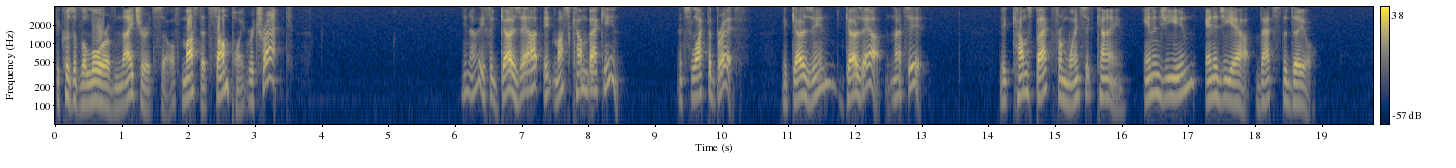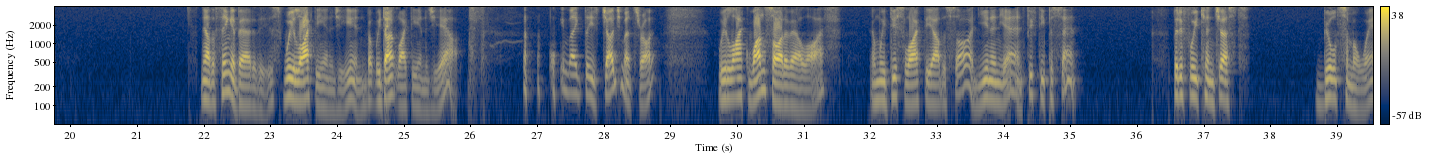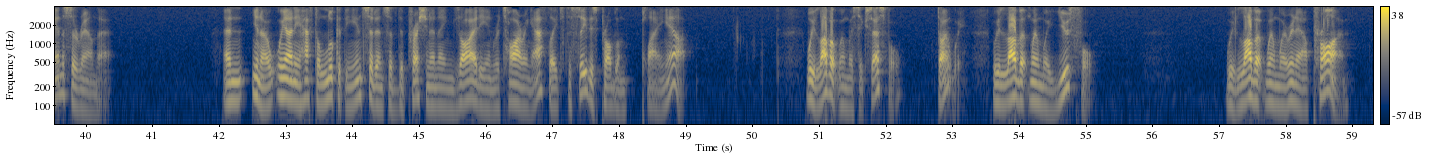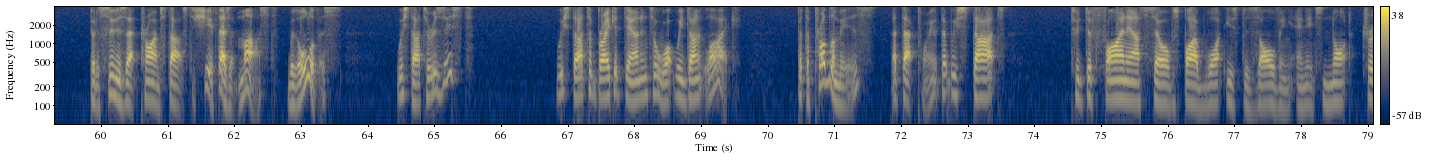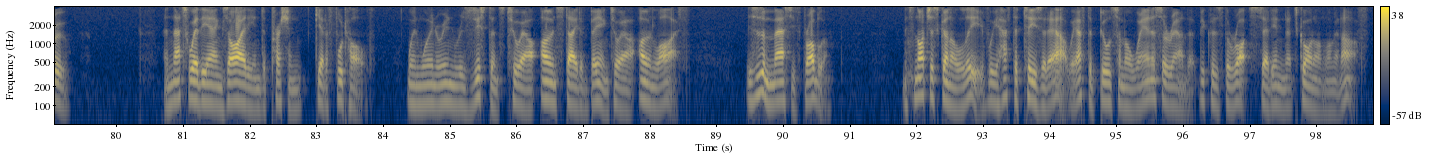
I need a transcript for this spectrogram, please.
because of the law of nature itself, must at some point retract. You know, if it goes out, it must come back in. It's like the breath. It goes in, goes out, and that's it. It comes back from whence it came. Energy in, energy out. That's the deal. Now, the thing about it is, we like the energy in, but we don't like the energy out. we make these judgments, right? We like one side of our life and we dislike the other side, yin and yang, 50%. But if we can just build some awareness around that, and, you know, we only have to look at the incidence of depression and anxiety in retiring athletes to see this problem playing out. We love it when we're successful, don't we? We love it when we're youthful. We love it when we're in our prime. But as soon as that prime starts to shift, as it must with all of us, we start to resist. We start to break it down into what we don't like. But the problem is, at that point, that we start to define ourselves by what is dissolving, and it's not true. And that's where the anxiety and depression get a foothold when we're in resistance to our own state of being, to our own life. This is a massive problem. It's not just going to leave. We have to tease it out. We have to build some awareness around it because the rot's set in and it's gone on long enough.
